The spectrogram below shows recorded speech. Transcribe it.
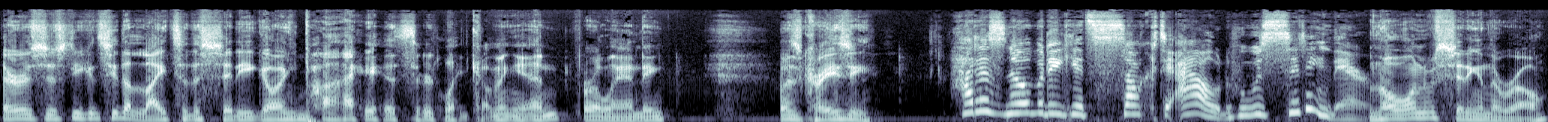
There's just you can see the lights of the city going by as they're like coming in for a landing. It was crazy. How does nobody get sucked out? Who was sitting there? No one was sitting in the row.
